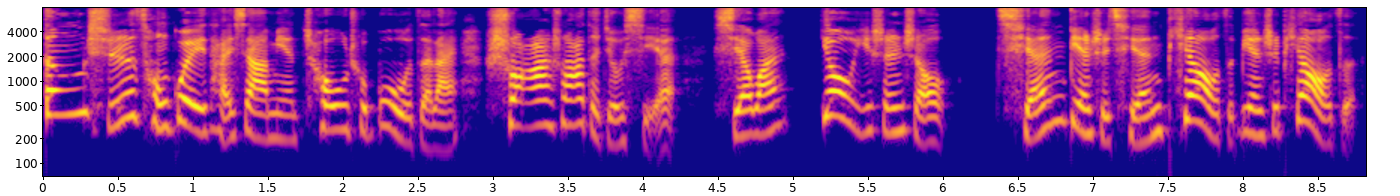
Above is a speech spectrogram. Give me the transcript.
登时从柜台下面抽出簿子来，刷刷的就写。写完又一伸手，钱便是钱，票子便是票子，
